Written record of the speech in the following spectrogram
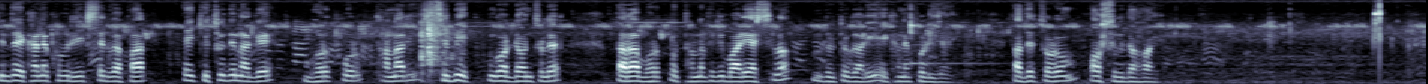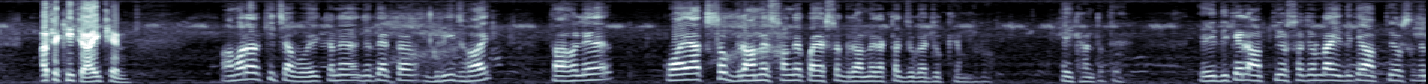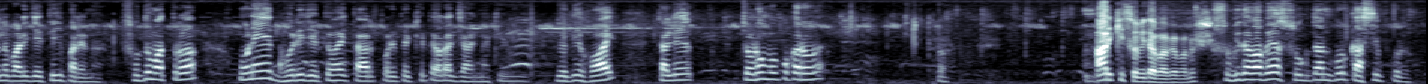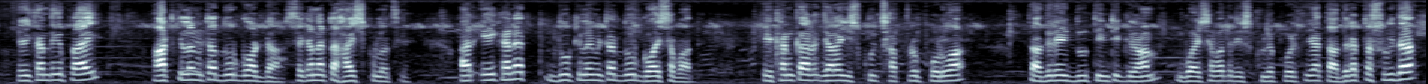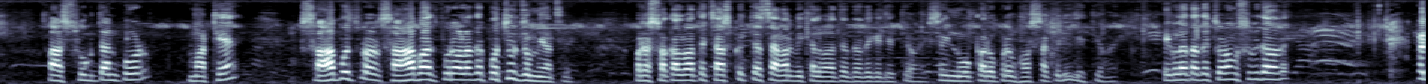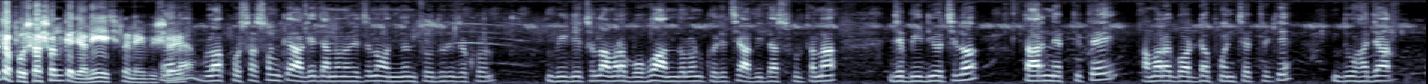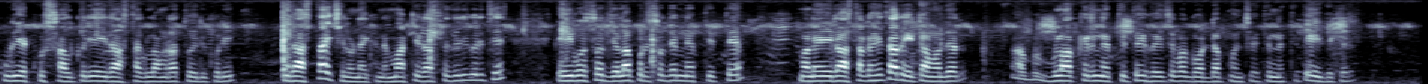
কিন্তু এখানে খুব রিক্সের ব্যাপার। এই কিছুদিন আগে ভরতপুর থানারই সিভিক গড্ডা অঞ্চলের তারা ভরতপুর থানা থেকে বাড়ি আসছিল দুটো গাড়ি এখানে পড়ে যায়। তাদের চরম অসুবিধা হয়। আচ্ছা কি চাইছেন? আমার আর কি চাবো? এখানে যদি একটা ব্রিজ হয় তাহলে কয়েকশো গ্রামের সঙ্গে কয়েকশো গ্রামের একটা যোগাযোগ কেন্দ্র এইখানটাতে। এই দিকের আত্মীয় স্বজনরা এইদিকে আত্মীয় স্বজনের বাড়ি যেতেই পারে না। শুধুমাত্র অনেক ঘুরে যেতে হয় তার পরিপ্রেক্ষিতে ওরা যায় না কেউ। যদি হয় তাহলে চরম উপকার হবে। আর কি সুবিধা পাবে মানুষ? সুবিধা পাবে সুখদানপুর কাশীপুর। এইখান থেকে প্রায় আট কিলোমিটার দূর গড্ডা। সেখানে একটা হাই স্কুল আছে। আর এইখানে দু কিলোমিটার দূর গয়সাবাদ এখানকার যারা স্কুল ছাত্র পড়ুয়া তাদের এই দু তিনটি গ্রাম গয়সাবাদের স্কুলে পড়তে যায়। তাদের একটা সুবিধা আর সুখদানপুর মাঠে শাহাবুজপুর শাহাবাজপুরওয়ালাদের প্রচুর জমি আছে। ওরা সকালবেলাতে চাষ করতে আসছে আবার বিকালবেলাতে তাদেরকে যেতে হয়। সেই নৌকার উপরে ভরসা করেই যেতে হয়। এগুলো তাদের চরম সুবিধা হবে। আচ্ছা প্রশাসনকে জানিয়েছিলেন এই বিষয়ে? ব্লক প্রশাসনকে আগে জানানো হয়েছিল। অঞ্জন চৌধুরী যখন বিডিও ছিল আমরা বহু আন্দোলন করেছি। আবিদাস সুলতানা যে বিডিও ছিল তার নেতৃত্বে আমরা গড্ডা পঞ্চায়েত থেকে দু হাজার কুড়ি একুশ সাল করে এই রাস্তাগুলো আমরা তৈরি করি। রাস্তাই ছিল না এখানে মাটির রাস্তা তৈরি করেছে। এই বছর জেলা পরিষদের নেতৃত্বে মানে এই রাস্তাটা হয়েছে আর এটা আমাদের ব্লকের নেতৃত্বেই হয়েছে বা গড্ডা পঞ্চায়েতের নেতৃত্বে এই দিকের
